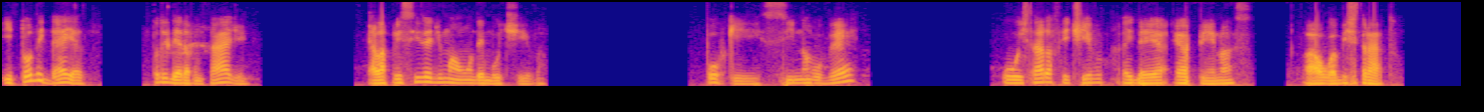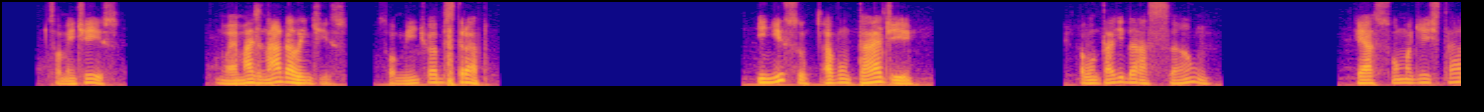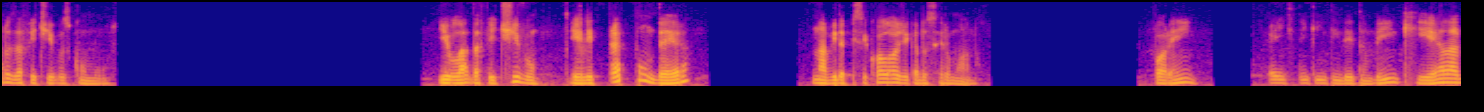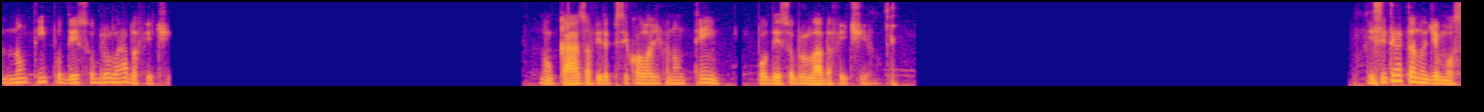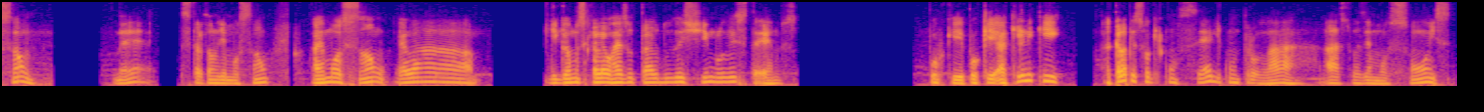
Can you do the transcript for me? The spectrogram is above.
E toda ideia, toda ideia da vontade, ela precisa de uma onda emotiva. Porque se não houver o estado afetivo, a ideia é apenas algo abstrato. Somente isso. Não é mais nada além disso. Somente o abstrato. E nisso, a vontade a vontade da ação é a soma de estados afetivos comuns. E o lado afetivo, ele prepondera na vida psicológica do ser humano. Porém, a gente tem que entender também que ela não tem poder sobre o lado afetivo. No caso, a vida psicológica não tem poder sobre o lado afetivo. E se tratando de emoção, né? Se tratando de emoção, a emoção, ela, digamos que ela é o resultado dos estímulos externos. Por quê? Porque aquele que Aquela pessoa que consegue controlar as suas emoções,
